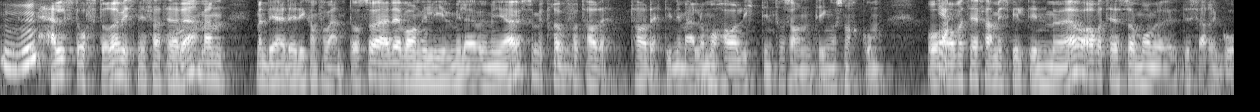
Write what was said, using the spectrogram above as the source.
Mm. Helst oftere hvis vi får til det. Men, men det er det de kan forvente. Og så er det vanlige livet vi lever i òg, så vi prøver å ta, det, ta dette innimellom og ha litt interessante ting å snakke om. Og Ja. av og til får vi spilt inn mye, og av og til så må vi dessverre gå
